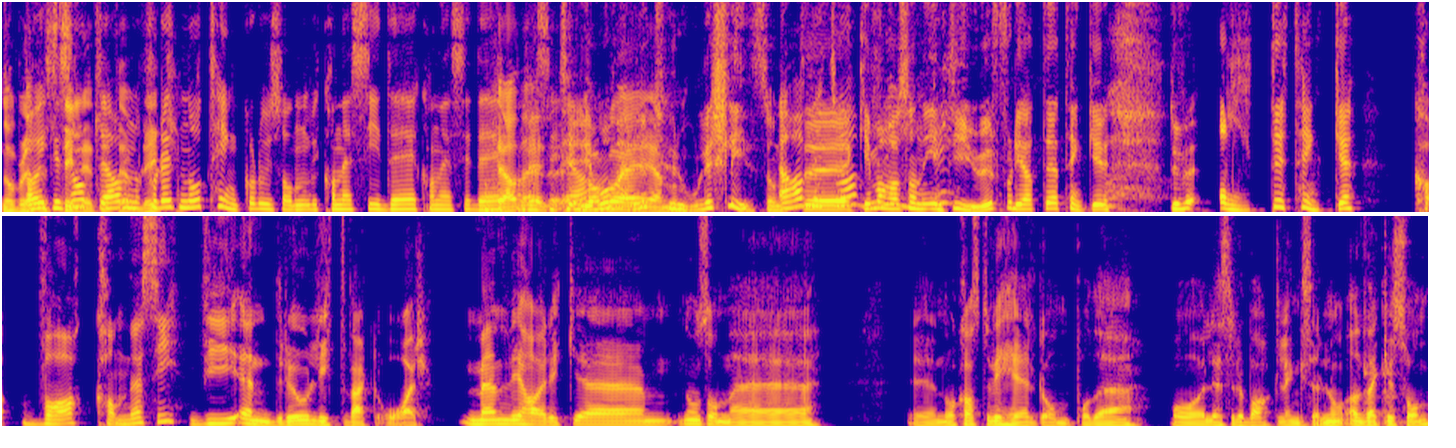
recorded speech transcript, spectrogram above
Nå ble det stille et lite øyeblikk. nå tenker du sånn Kan jeg si det? Kan jeg si det? Ja, Kan det- jeg si, ja. Det må være utrolig slitsomt, Ja, eh, Kim, å ha sånne intervjuer, fordi at jeg tenker Du vil alltid tenke Hva kan jeg si? Vi endrer jo litt hvert år, men vi har ikke eh, noen sånne Nå kaster vi helt om på det og leser det baklengs eller noe. Altså, det er ikke sånn.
